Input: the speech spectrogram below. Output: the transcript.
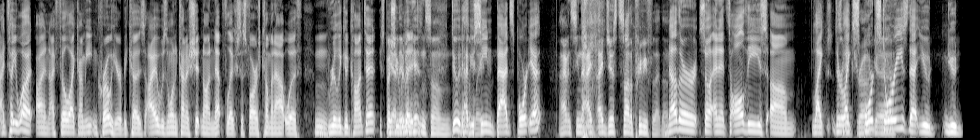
I tell you what, and I feel like I'm eating crow here because I was the one kind of shitting on Netflix as far as coming out with really good content, especially they've been related hitting to some. Dude, have you late. seen Bad Sport yet? I haven't seen that. I, I just saw the preview for that though. Another so and it's all these um like they're So like drug, sports uh, stories that you you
